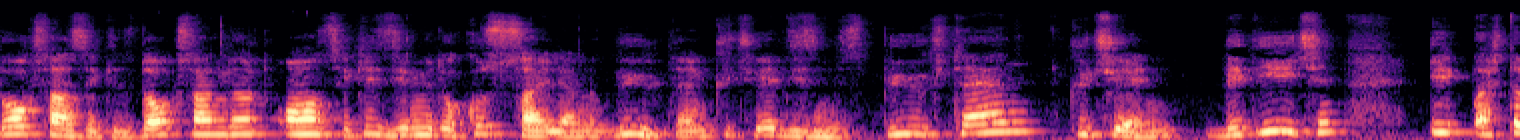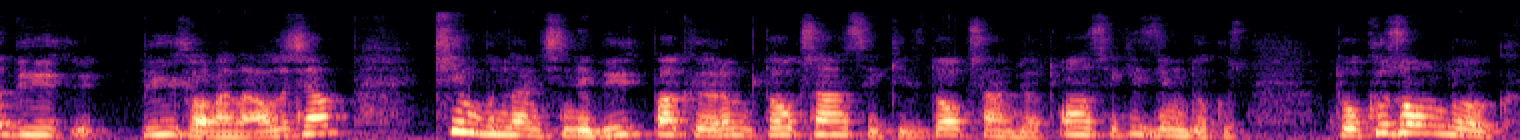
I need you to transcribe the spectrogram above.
98, 94, 18, 29 sayılarını büyükten küçüğe diziniz. Büyükten küçüğe dediği için ilk başta büyük büyük olanı alacağım. Kim bunların içinde büyük? Bakıyorum 98, 94, 18, 29. 9 onluk,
